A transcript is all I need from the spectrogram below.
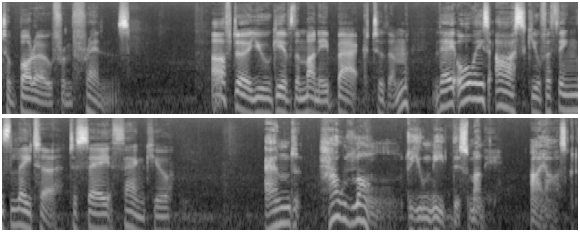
to borrow from friends. After you give the money back to them, they always ask you for things later to say thank you. And how long do you need this money? I asked,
